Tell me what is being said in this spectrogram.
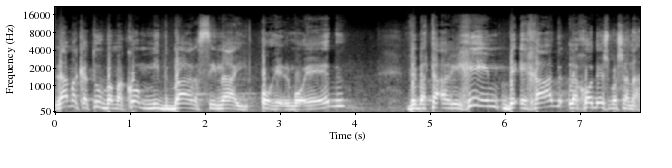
למה כתוב במקום מדבר סיני אוהל מועד ובתאריכים באחד לחודש בשנה.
